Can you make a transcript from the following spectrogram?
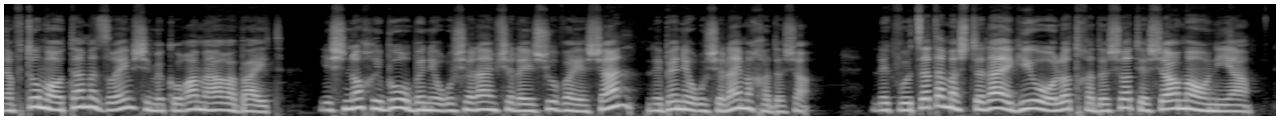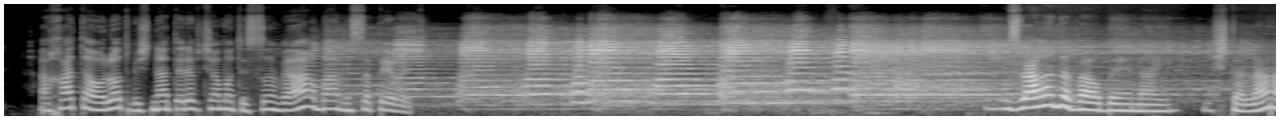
נבטו מאותם הזרעים שמקורם מהר הבית. ישנו חיבור בין ירושלים של היישוב הישן לבין ירושלים החדשה. לקבוצת המשתלה הגיעו עולות חדשות ישר מהאונייה. אחת העולות בשנת 1924 מספרת. מוזר הדבר בעיניי. משתלה?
